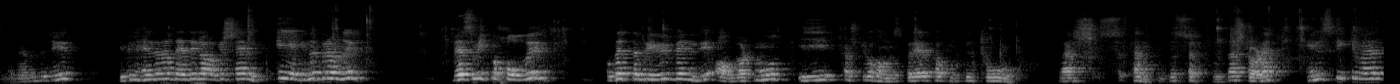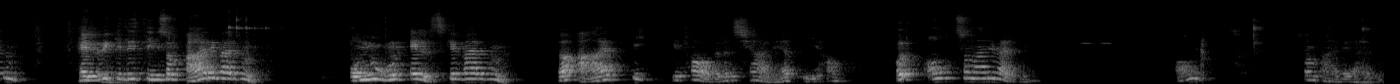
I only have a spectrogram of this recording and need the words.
Det er det det betyr. De vil heller ha det de lager selv. Egne brønner. Det som ikke holder. Og dette blir vi veldig advart mot i 1. Johannes brev, kapittel 2, vers 15-17. Der står det Elsk ikke verden. Heller ikke de ting som er i verden. Om noen elsker verden, da er ikke Faderens kjærlighet i ham. For alt som er i verden, alt som er i verden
